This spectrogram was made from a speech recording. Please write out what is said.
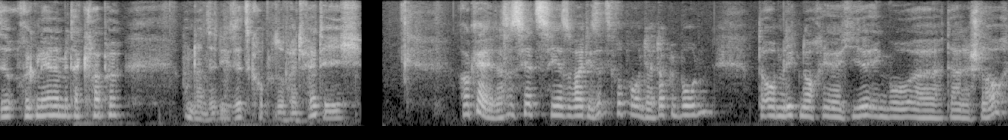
Rückenlehne mit der Klappe. Und dann sind die Sitzgruppen soweit fertig. Okay, das ist jetzt hier soweit die Sitzgruppe und der Doppelboden. Da oben liegt noch hier, hier irgendwo äh, da der Schlauch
